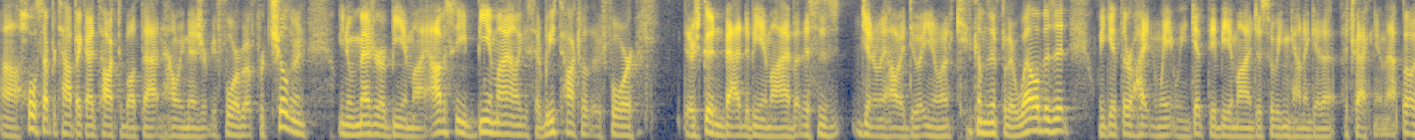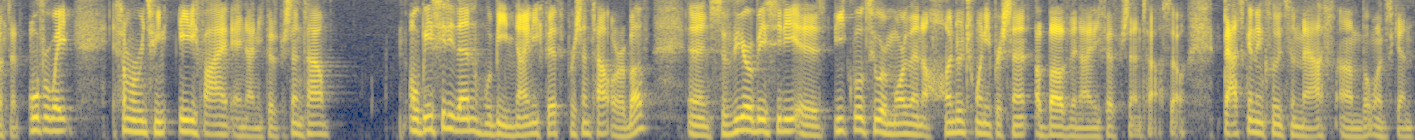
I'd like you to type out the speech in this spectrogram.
uh, whole separate topic. I talked about that and how we measure it before. But for children, you know, measure a BMI. Obviously, BMI, like I said, we talked about that before there's good and bad to BMI, but this is generally how I do it. You know, when a kid comes in for their well visit, we get their height and weight, we get the BMI just so we can kind of get a, a tracking on that. But let's say overweight, somewhere between 85 and 95th percentile. Obesity then would be 95th percentile or above. And then severe obesity is equal to or more than 120% above the 95th percentile. So that's going to include some math. Um, but once again,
